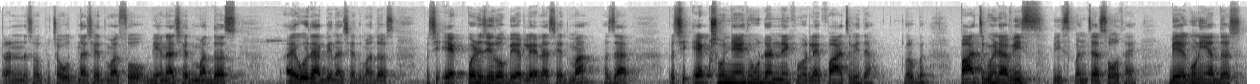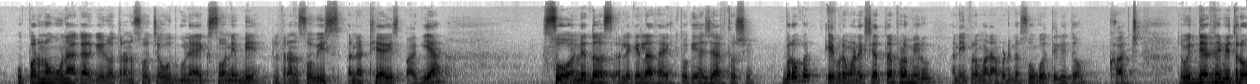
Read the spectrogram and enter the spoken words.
ત્રણ ચૌદના છેદમાં સો બેના છેદમાં દસ આવ્યું ને બેના છેદમાં દસ, પછી એક પોઈન્ટ ઝીરો બે એટલે એના છેદમાં હજાર, પછી એક શૂન્ય અહીંથી ઉડાન નાખ્યું એટલે પાંચ વિધા, બરાબર? પાંચ ગુણ્યા વીસ વીસ પંચા સો થાય. બે ગુણ્યા દસ, ઉપરનો ગુણાકાર કર્યો ત્રણસો ચૌદ ગુણ્યા એકસો ને બે, એટલે ત્રણસો વીસ અને અઠ્યાવીસ ભાગ્યા સો અને દસ, એટલે કેટલા થાય? તો કે હજાર થશે. બરાબર? એ પ્રમાણે ક્ષેત્રફળ મેળવું અને એ પ્રમાણે આપણે શું ગોતી લીધો ખર્ચ. તો વિદ્યાર્થી મિત્રો,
